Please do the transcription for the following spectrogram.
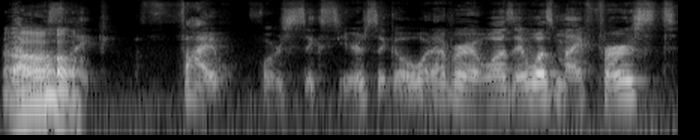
That was Oh. like five or six years ago, whatever it was. It was my first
